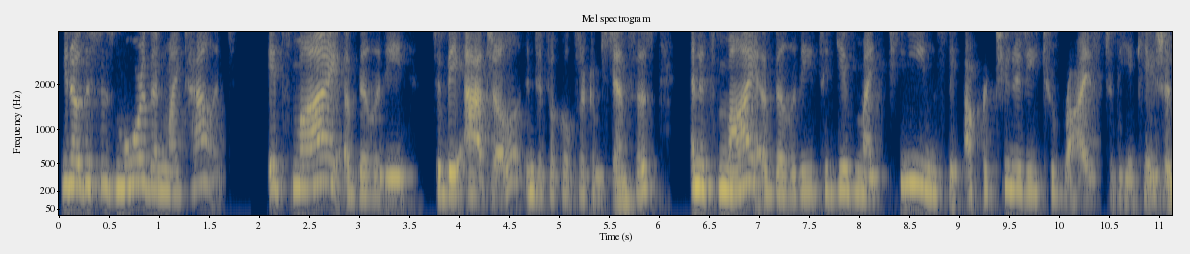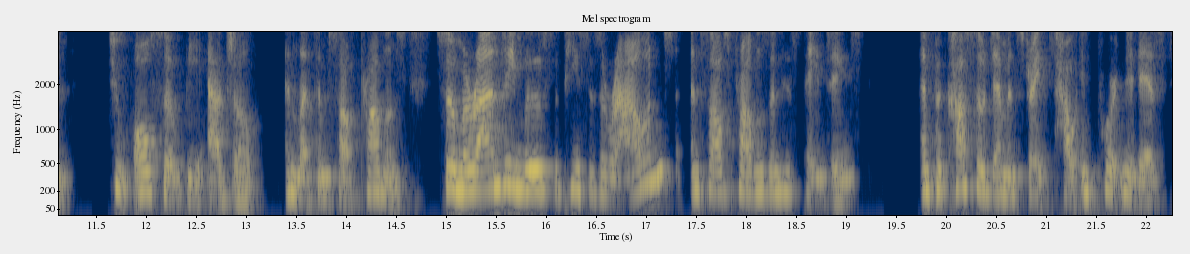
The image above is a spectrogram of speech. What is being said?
you know, this is more than my talent. It's my ability to be agile in difficult circumstances. And it's my ability to give my teams the opportunity to rise to the occasion to also be agile and let them solve problems. So Morandi moves the pieces around and solves problems in his paintings. And Picasso demonstrates how important it is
